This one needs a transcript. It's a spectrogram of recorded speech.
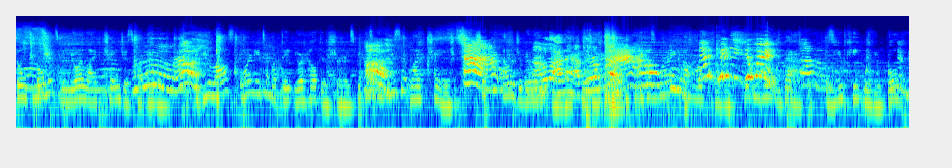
Those moments when your life changes forever. Ah! If you lost or need to update your health insurance because of a recent life change, check your eligibility. You're Not allowed to have the Health remote. Because worrying about health That coverage kitty, do hold it! you back as you keep moving forward.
